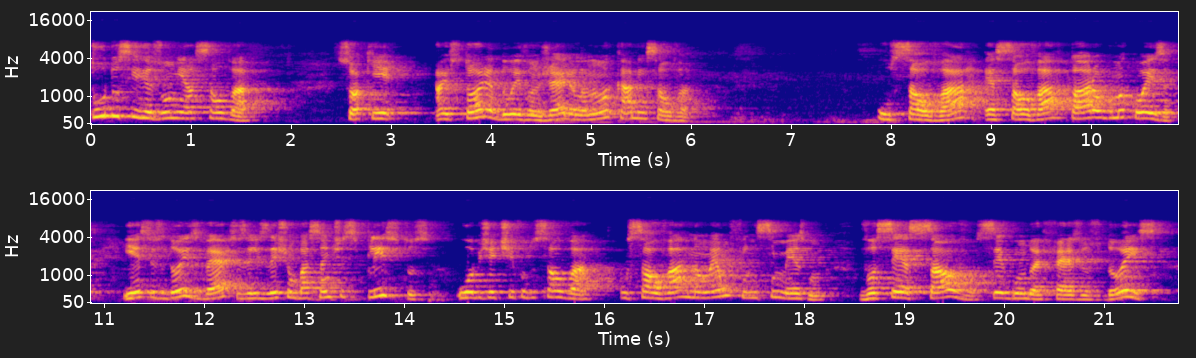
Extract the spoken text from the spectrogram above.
tudo se resume a salvar. Só que a história do evangelho ela não acaba em salvar. O salvar é salvar para alguma coisa. E esses dois versos eles deixam bastante explícitos o objetivo do salvar. O salvar não é um fim em si mesmo. Você é salvo, segundo Efésios 2,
